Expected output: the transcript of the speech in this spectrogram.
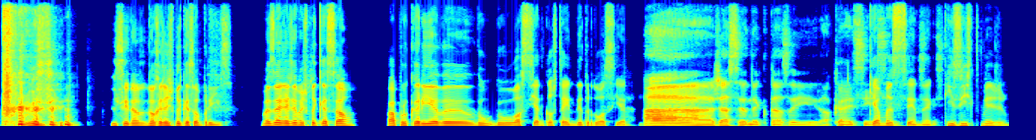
Isso aí não, não arranjei explicação para isso. Mas arranjei uma explicação para a porcaria de- do, do oceano que eles têm dentro do oceano. Ah, já sei onde é que estás a ir. Ok, sim. que é uma sim, sim, cena sim, sim. que existe mesmo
